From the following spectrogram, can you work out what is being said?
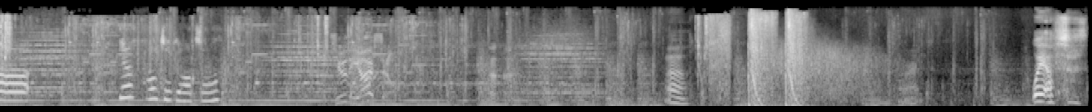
Uh, yeah, I'll take an arsenal. To the arsenal. Uh-uh. Oh. Alright. Wait, I've. s-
